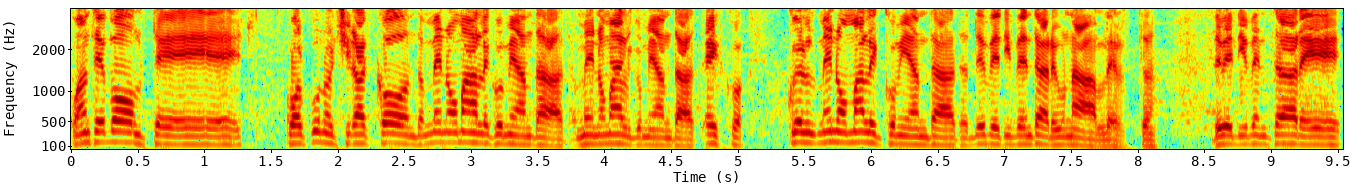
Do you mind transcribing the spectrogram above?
Quante volte qualcuno ci racconta, meno male come è andata, meno male come è andata. Ecco, quel meno male come è andata deve diventare un alert, deve diventare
